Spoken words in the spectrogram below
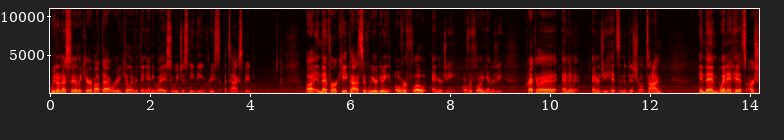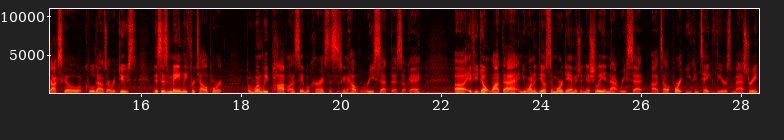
We don't necessarily care about that. We're going to kill everything anyway, so we just need the increased attack speed. Uh, and then for our key passive, we are doing Overflow Energy. Overflowing Energy. Crackling Energy hits an additional time. And then when it hits, our shock skill cooldowns are reduced. This is mainly for teleport, but when we pop unstable currents, this is going to help reset this, okay? Uh, if you don't want that and you want to deal some more damage initially and not reset uh, teleport, you can take Vyr's Mastery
